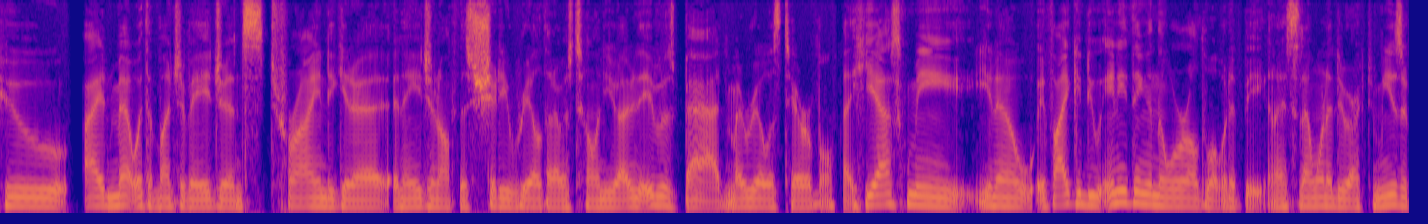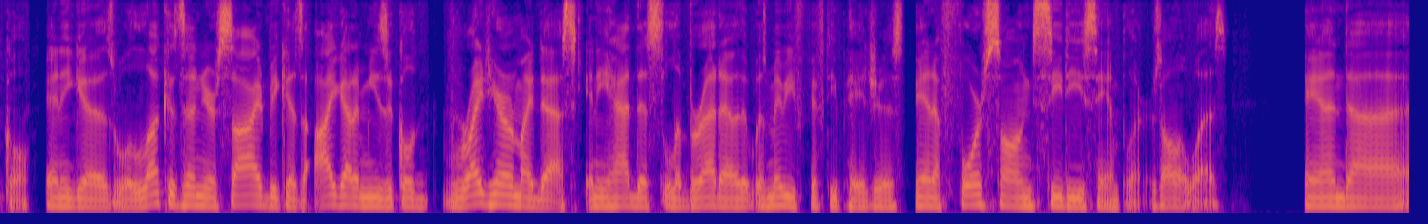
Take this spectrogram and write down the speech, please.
who I had met with a bunch of agents trying to get a, an agent off this shitty reel that I was telling you. I mean, it was bad. My reel was terrible. Uh, he asked me, you know, if I could do anything in the world, what would it be? And I said, I want to direct a musical. And he goes, Well, luck is on your side because I got a musical right here on my desk. And he had this libretto that was maybe 50 pages and a four song CD sampler, is all it was. And uh,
